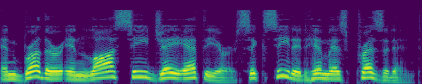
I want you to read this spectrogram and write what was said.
and brother-in-law C. J. Ethier succeeded him as president.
